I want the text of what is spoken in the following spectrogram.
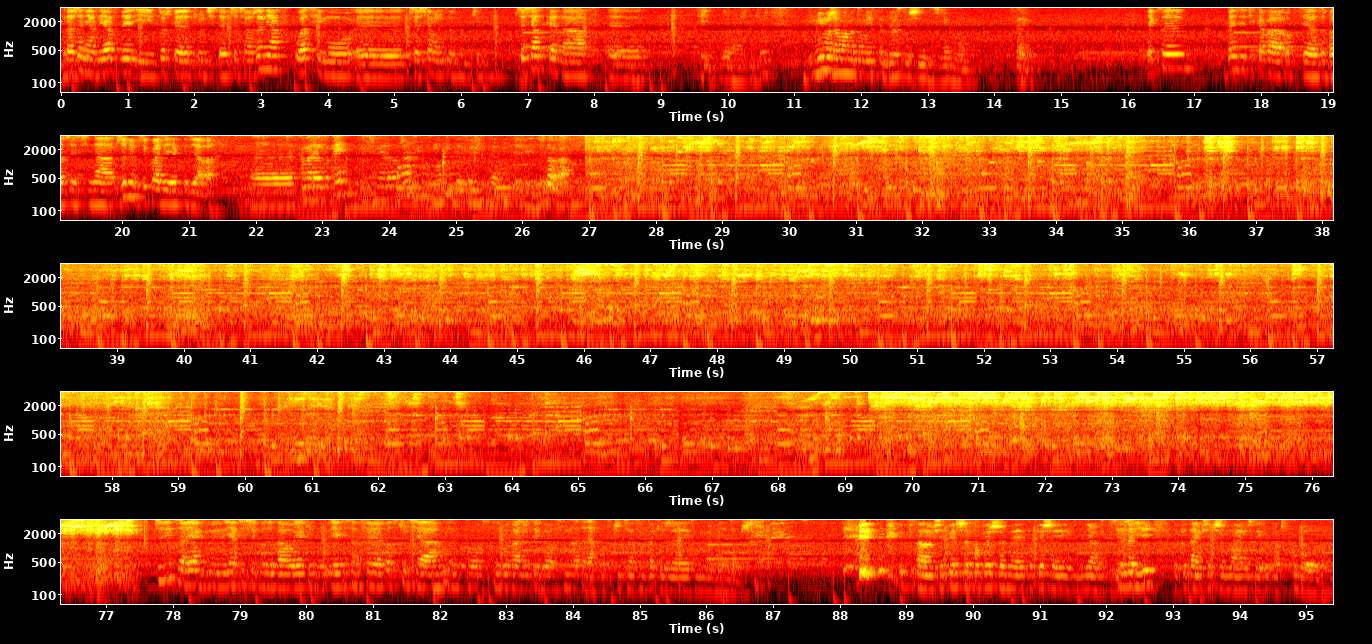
wrażenia z jazdy i troszkę czuć te przeciążenia, ułatwi mu e, przesią, czy przesiadkę na e, sim. Mimo, że mamy to miejsce w Bielsku, jeszcze tu nie było. Serio. Także będzie ciekawa opcja zobaczyć na żywym przykładzie, jak to działa. Eee, kamera jest ok? Widzisz mnie dobrze? No widzę, coś widzę. Dobra. Co, jak, jak Ci się podobało, jakie, jakie są Twoje odczucia po spróbowaniu tego symulatora? Odczucia są takie, że jest mi mega niedobrze. Pytałem się pierwsze, po pierwsze, po pierwszej takiej Sesji. pytałem się, czy mają tutaj chłopaki kubę,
